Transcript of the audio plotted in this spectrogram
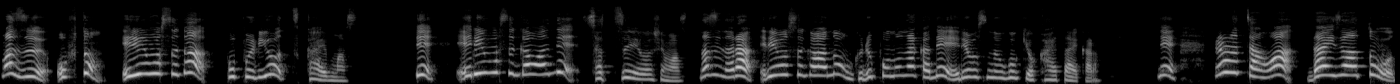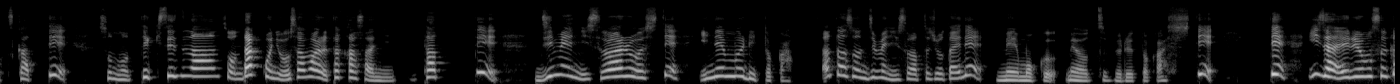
まず、お布団、エリオスがポプリを使います。で、エレオス側で撮影をします。なぜなら、エレオス側のグルポの中でエレオスの動きを変えたいから。で、ララちゃんは台座等を使って、その適切な、その抱っこに収まる高さに立って、地面に座るをして、居眠りとか、あとはその地面に座った状態で目目、目をつぶるとかして、で、いざエレオスが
